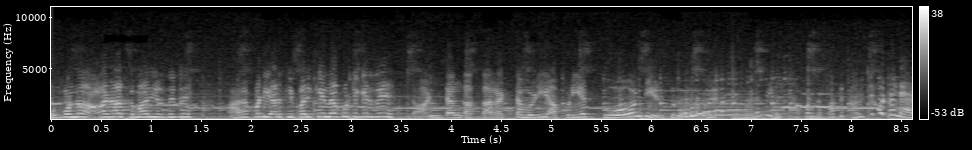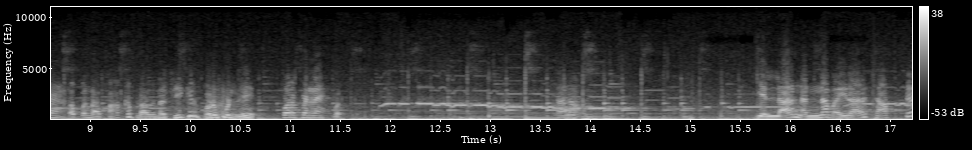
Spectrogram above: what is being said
ஒவ்வொன்னும் ஆழாக்கு மாதிரி இருந்தது அரைப்படி அரிசி பறிக்க என்ன குட்டிக்கிறது? தண்டங்கக்கா ரெட்ட மொழி அப்படியே தோண்டி எடுத்துடும் குழந்தைகள் சாப்பிடறத பார்த்து கழிச்சு கொட்டல அப்ப நான் பார்க்கப்படாது நான் சீக்கிரம் புறப்படுது புறப்படுறேன். எல்லாரும் நன்னா வயிறார சாப்பிட்டு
